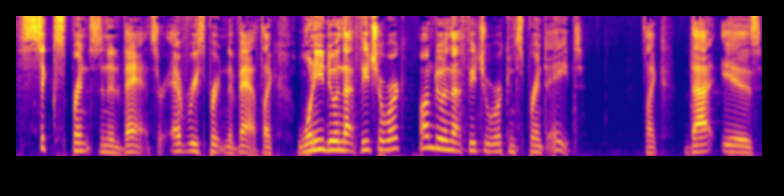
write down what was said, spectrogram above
six sprints in advance or every sprint in advance. Like, when are you doing that feature work? Well, I'm doing that feature work in sprint eight. It's like that is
